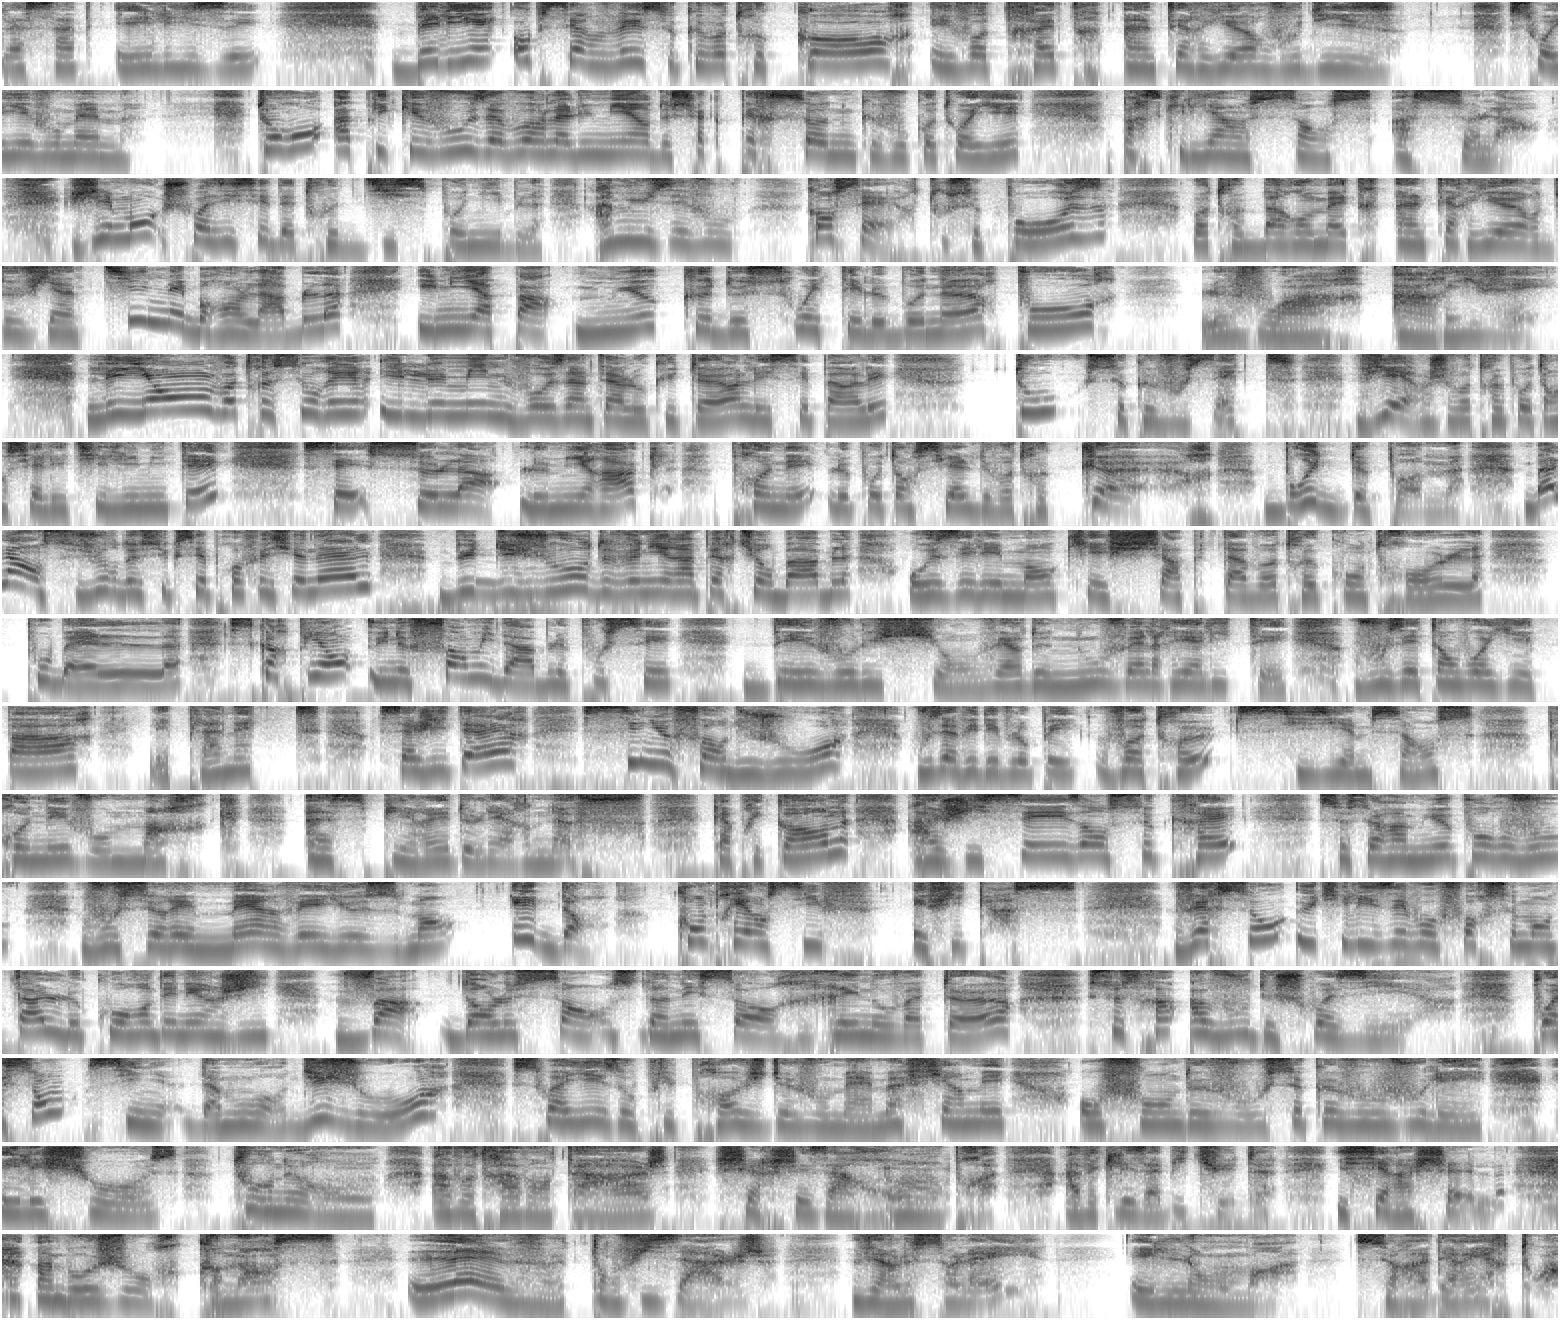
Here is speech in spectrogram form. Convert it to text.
la sainte Élisée. Bélier, observez ce que votre corps et votre être intérieur vous disent. Soyez vous-même. Taureau, appliquez-vous à voir la lumière de chaque personne que vous côtoyez parce qu'il y a un sens à cela. Gémeaux, choisissez d'être disponible. Amusez-vous. Cancer, tout se pose. Votre baromètre intérieur devient inébranlable. Il n'y a pas mieux que de souhaiter le bonheur pour le voir arriver. Lion, votre sourire illumine vos interlocuteurs. Laissez parler tout ce que vous êtes. Vierge, votre potentiel est illimité. C'est cela le miracle. Prenez le potentiel de votre cœur. Brut de pomme. Balance, jour de succès professionnel. But du jour, devenir imperturbable aux éléments qui échappent à votre contrôle poubelle. Scorpion, une formidable poussée d'évolution vers de nouvelles réalités. Vous êtes envoyé par les planètes. Sagittaire, signe fort du jour, vous avez développé votre sixième sens. Prenez vos marques, inspirez de l'air neuf. Capricorne, agissez en secret, ce sera mieux pour vous. Vous serez merveilleusement aidant, compréhensif, efficace. Verseau, utilisez vos forces mentales, le courant d'énergie va dans le sens d'un essor rénovateur, ce sera à vous de choisir. Poisson, signe d'amour du jour, soyez au plus proche de vous-même, affirmez au fond de vous ce que vous voulez et les choses tourneront à votre avantage. Cherchez à rompre avec les habitudes. Ici Rachel, un beau jour commence. Lève ton visage vers le soleil et l'ombre sera derrière toi.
